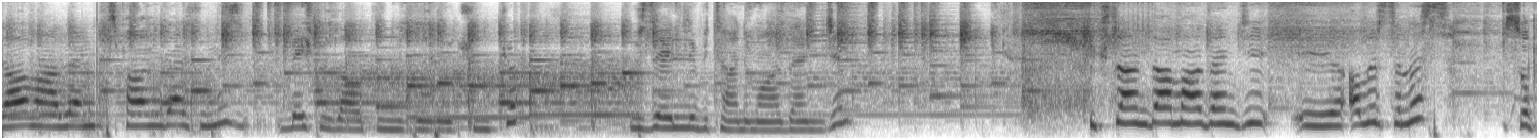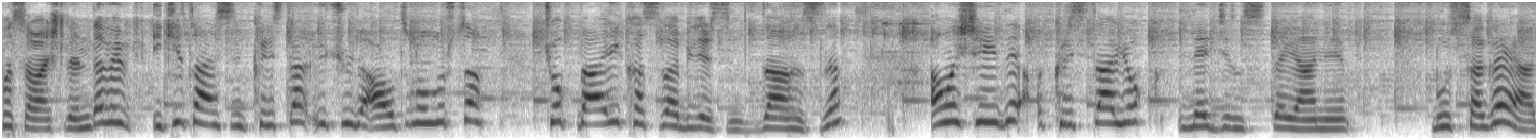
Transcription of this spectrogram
daha madenci spawn ederseniz 500 altınız oluyor çünkü. 150 bir tane madenci. 3 tane daha madenci e, alırsanız sopa savaşlarında ve iki tanesi kristal, üçü de altın olursa çok daha iyi kasılabilirsiniz. Daha hızlı. Ama şeyde kristal yok. Legends'ta yani bu saga ya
